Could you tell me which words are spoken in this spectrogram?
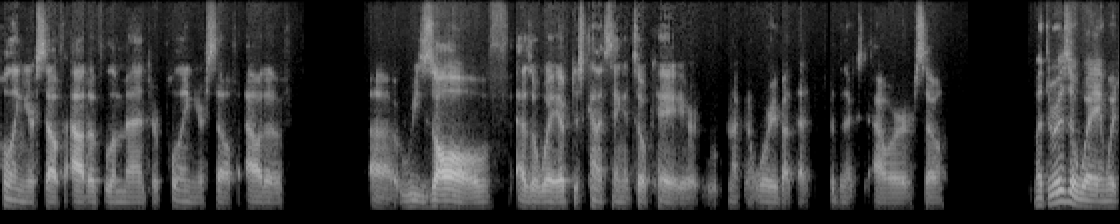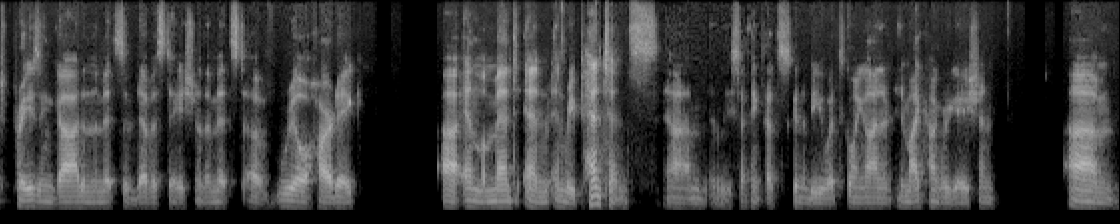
pulling yourself out of lament or pulling yourself out of uh, resolve as a way of just kind of saying it's okay, or we're not going to worry about that for the next hour or so. But there is a way in which praising God in the midst of devastation, in the midst of real heartache uh, and lament and, and repentance, um, at least I think that's going to be what's going on in, in my congregation, um,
